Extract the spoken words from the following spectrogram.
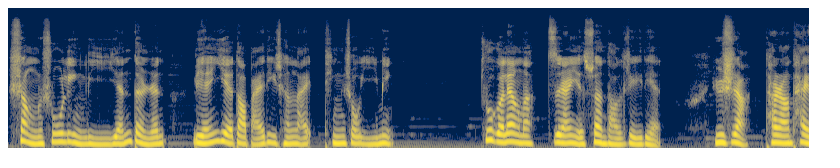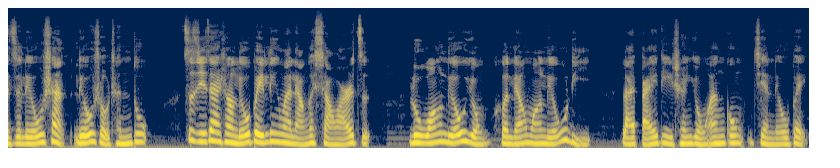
尚书令李严等人连夜到白帝城来听受遗命。诸葛亮呢，自然也算到了这一点，于是啊，他让太子刘禅留守成都，自己带上刘备另外两个小儿子鲁王刘永和梁王刘礼来白帝城永安宫见刘备。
